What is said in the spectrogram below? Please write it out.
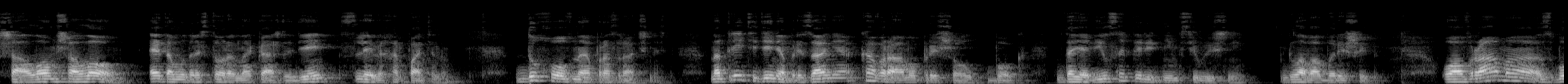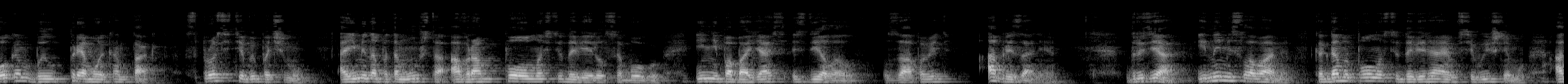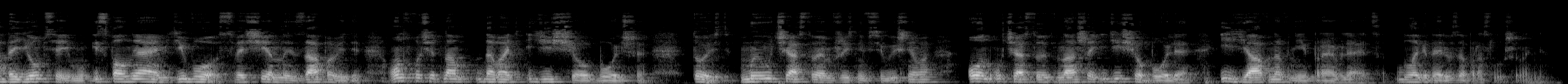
Шалом, шалом! Это мудрость Тора на каждый день с Леви Харпатином. Духовная прозрачность. На третий день обрезания к Аврааму пришел Бог, да явился перед ним Всевышний. Глава Баришит. У Авраама с Богом был прямой контакт. Спросите вы почему? А именно потому, что Авраам полностью доверился Богу и не побоясь сделал заповедь обрезания. Друзья, иными словами, когда мы полностью доверяем Всевышнему, отдаемся Ему, исполняем Его священные заповеди, Он хочет нам давать еще больше. То есть мы участвуем в жизни Всевышнего, Он участвует в нашей еще более и явно в ней проявляется. Благодарю за прослушивание.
